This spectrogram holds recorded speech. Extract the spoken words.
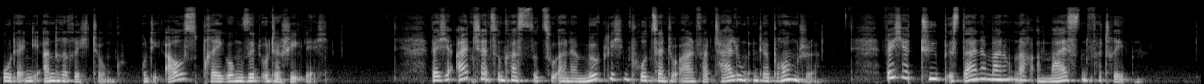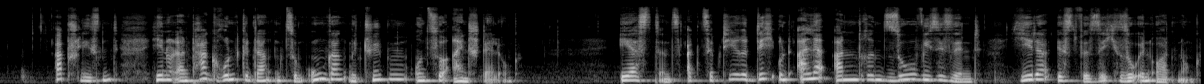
oder in die andere Richtung und die Ausprägungen sind unterschiedlich. Welche Einschätzung hast du zu einer möglichen prozentualen Verteilung in der Branche? Welcher Typ ist deiner Meinung nach am meisten vertreten? Abschließend hier nun ein paar Grundgedanken zum Umgang mit Typen und zur Einstellung. Erstens, akzeptiere dich und alle anderen so, wie sie sind. Jeder ist für sich so in Ordnung.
